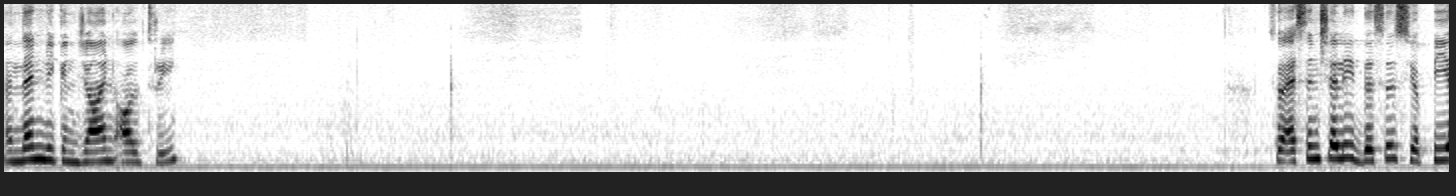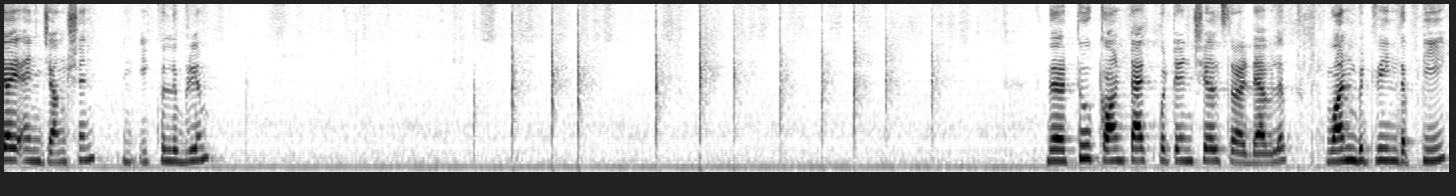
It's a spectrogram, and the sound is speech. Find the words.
And then we can join all three. So, essentially this is your PIN junction in equilibrium. There are two contact potentials that are developed one between the P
